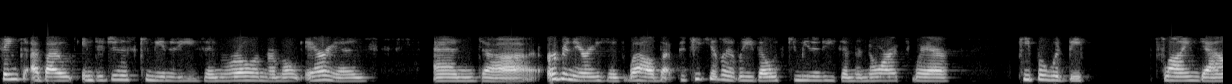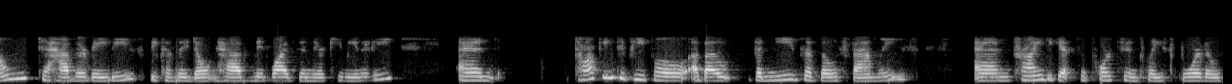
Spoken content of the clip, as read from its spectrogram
think about Indigenous communities in rural and remote areas and uh, urban areas as well, but particularly those communities in the north where people would be flying down to have their babies because they don't have midwives in their community and talking to people about the needs of those families and trying to get supports in place for those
